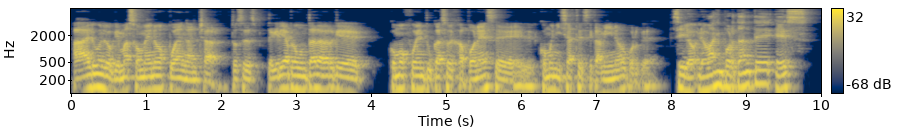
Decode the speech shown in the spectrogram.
a algo en lo que más o menos pueda enganchar. Entonces, te quería preguntar a ver qué, cómo fue en tu caso el japonés, eh, cómo iniciaste ese camino, porque... Sí, lo, lo, más importante es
